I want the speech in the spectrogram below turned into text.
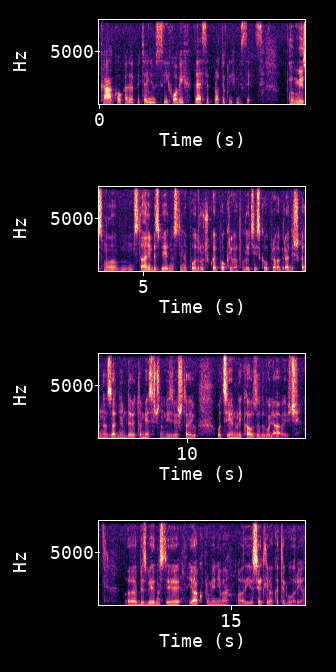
kako kada je u pitanju svih ovih deset proteklih mjeseci? Pa mi smo stanje bezbjednosti na području koje pokriva policijska uprava Gradiška na zadnjem devetomjesečnom izvještaju ocijenili kao zadovoljavajuće. E, bezbjednost je jako promjenjiva i osjetljiva kategorija.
